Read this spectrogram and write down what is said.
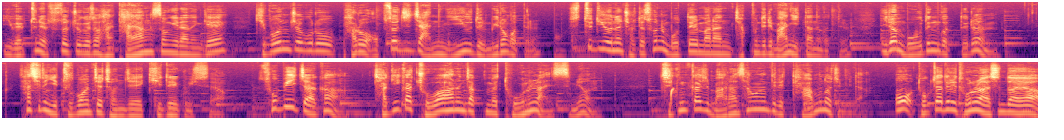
이 웹툰 웹소설 쪽에서 다, 양성이라는 게 기본적으로 바로 없어지지 않는 이유들 뭐 이런 것들. 스튜디오는 절대 손을 못 댈 만한 작품들이 많이 있다는 것들. 이런 모든 것들은 사실은 이 두 번째 전제에 기대고 있어요. 소비자가 자기가 좋아하는 작품에 돈을 안 쓰면 지금까지 말한 상황들이 다 무너집니다. 어 독자들이 돈을 안 쓴다 야.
